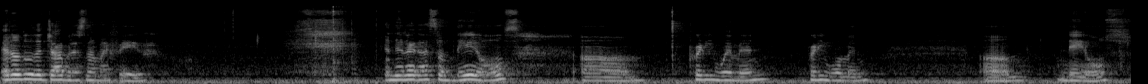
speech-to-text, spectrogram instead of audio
It'll do the job, but it's not my fave. And then I got some nails. Um, Pretty Women, Pretty Woman um, nails.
